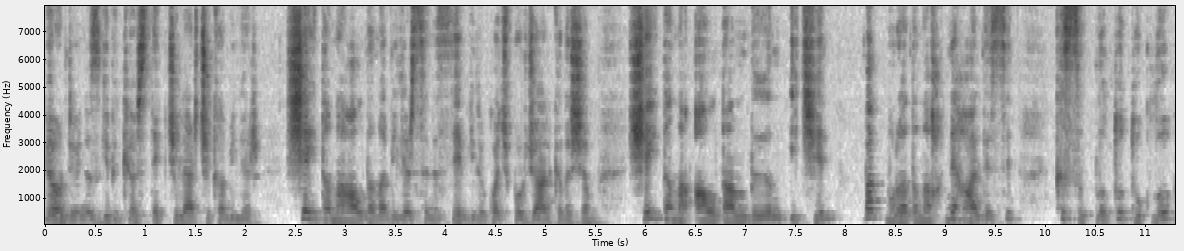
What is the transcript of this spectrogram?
gördüğünüz gibi köstekçiler çıkabilir. Şeytana aldanabilirsiniz sevgili koç burcu arkadaşım. Şeytana aldandığın için bak burada ne haldesin? Kısıtlı tutuklu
